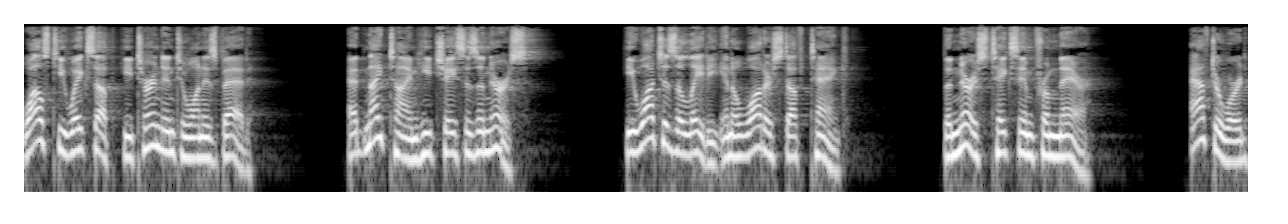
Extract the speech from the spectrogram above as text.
Whilst he wakes up, he turned into on his bed. At night time he chases a nurse. He watches a lady in a water-stuffed tank. The nurse takes him from there. Afterward,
